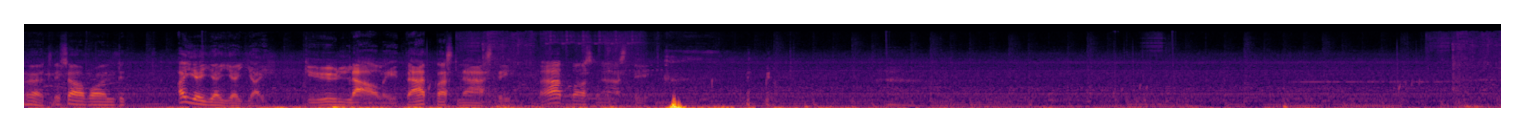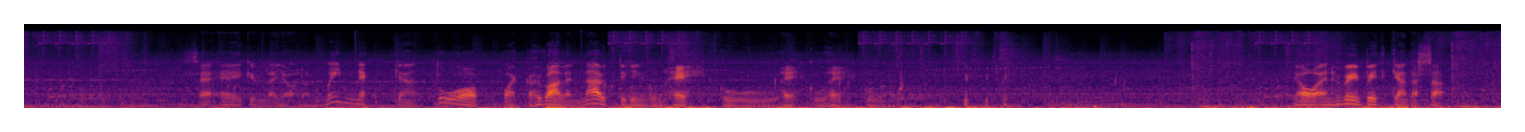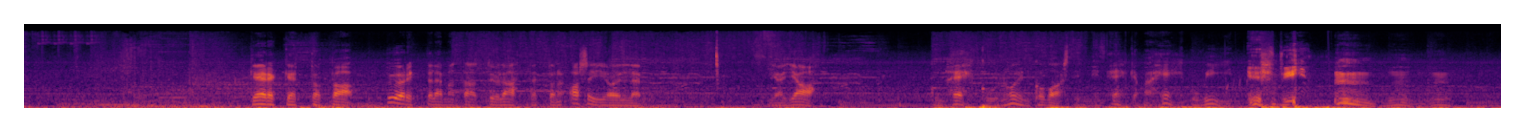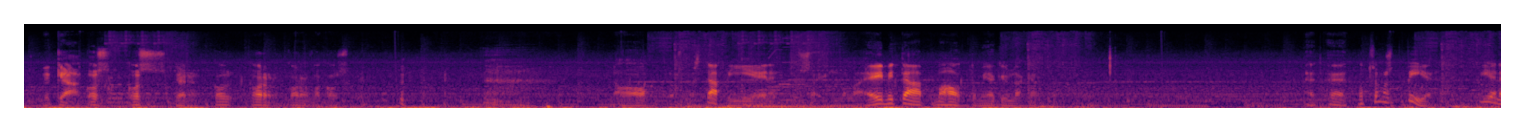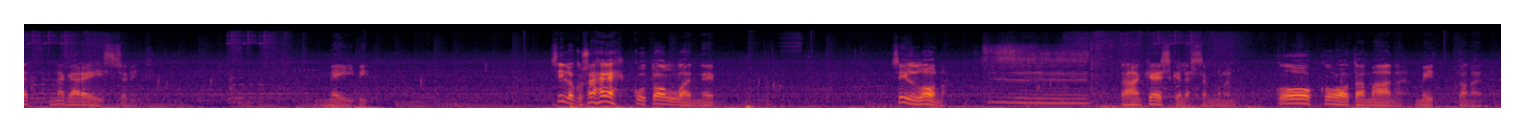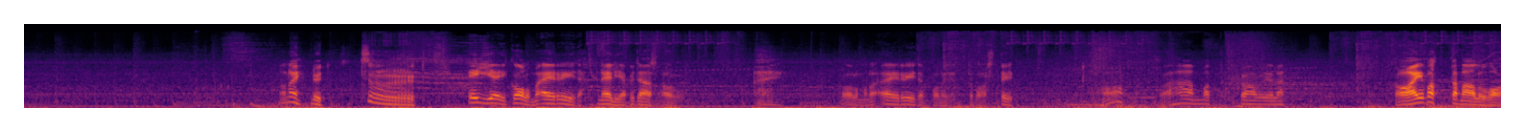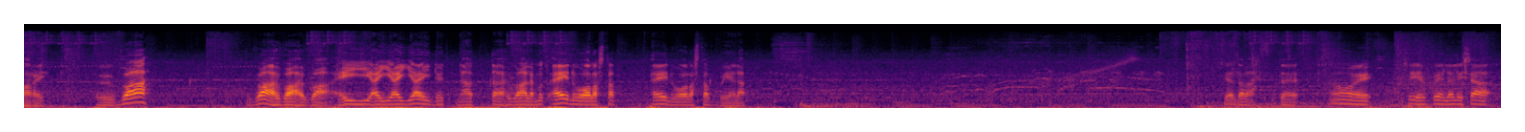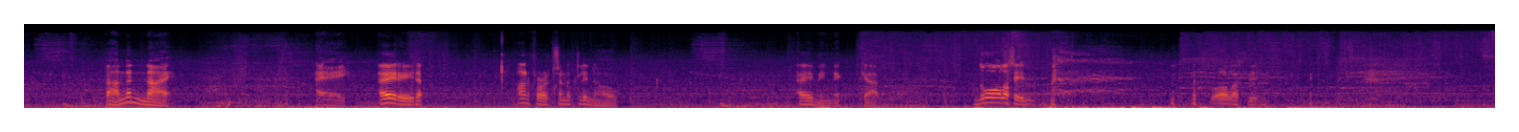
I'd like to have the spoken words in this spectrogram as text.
Yhdet lisää wildit. Ai ai ai ai ai. Kyllä oli. That was nasty. That was nasty. Se ei kyllä johda minnekään tuo, vaikka hyvälle näyttikin kun hehkuu, hehkuu, hehkuu. Joo, en hyvin pitkään tässä kerke tota, pyörittelemään täytyy lähteä tonne asioille. Ja ja, kun hehkuu noin kovasti, niin ehkäpä hehkuviin. Mikä? Kos, kosker, kor, kor, korva sitä pienet tuossa illalla. Ei mitään mahdottomia kylläkään. Et, et, mut semmoset pienet. Pienet nägäreissönit. Maybe. Silloin kun se hehkuu tollain, niin silloin tähän keskelle semmonen koko tämän mittainen No niin, nyt. Ei, ei, kolme, ei riitä. Neljä pitäisi olla. Ei. Kolmonen ei riitä valitettavasti. No, vähän matkaa vielä. Kaivat tämä luhari. Hyvä. Hyvä, hyvä, hyvä. Ei, ai, ai, ai, nyt näyttää hyvälle, mutta ei nuolasta. Ei nuolasta vielä. Sieltä lähtee. Noi, siihen vielä lisää. Tänne näin. Ei. Ei riitä. Unfortunately no. Ei minnekään. Nuolasin. Nuolasin.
